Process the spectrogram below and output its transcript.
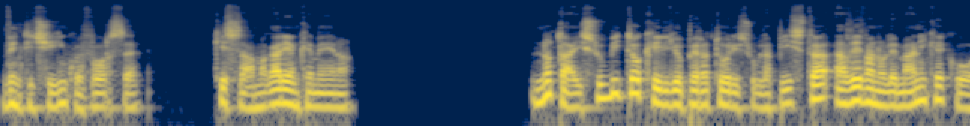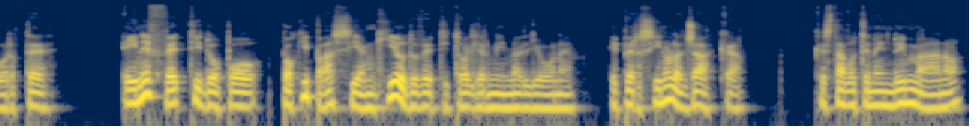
25 forse. Chissà, magari anche meno. Notai subito che gli operatori sulla pista avevano le maniche corte e in effetti dopo pochi passi anch'io dovetti togliermi il maglione e persino la giacca, che stavo tenendo in mano,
